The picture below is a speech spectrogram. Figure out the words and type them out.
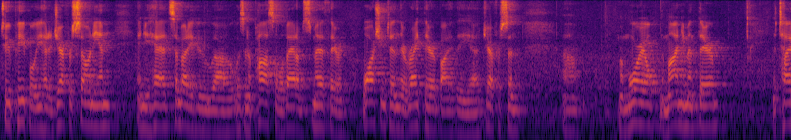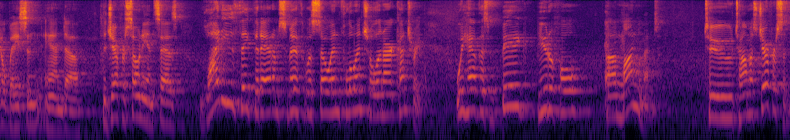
two people. You had a Jeffersonian and you had somebody who uh, was an apostle of Adam Smith. They're in Washington. They're right there by the uh, Jefferson uh, Memorial, the monument there, the tidal basin. And uh, the Jeffersonian says, why do you think that Adam Smith was so influential in our country? We have this big, beautiful uh, monument to Thomas Jefferson.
